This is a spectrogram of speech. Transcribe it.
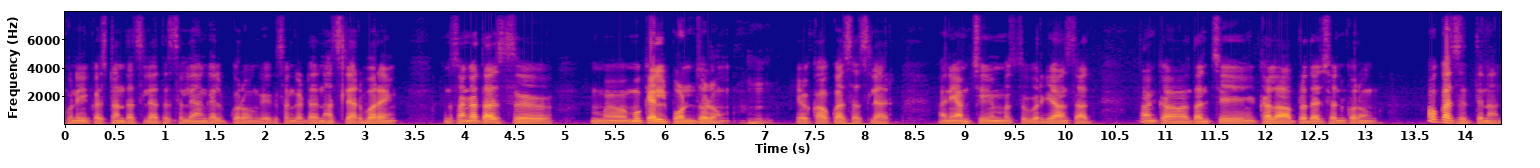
कोणी कश्टांत आसल्यार तसल्यांक हेल्प करूंक एक संघटन आसल्यार बरें आनी संघतास म- मुखेलपण जोडोंक एक अवकाश आसल्यार आनी आमची मस्त भुरगीं आसात तांकां तांची कला प्रदर्शन करूंक अवकाश दिनात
